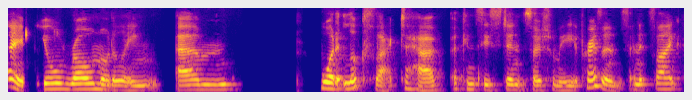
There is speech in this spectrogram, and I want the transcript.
no. You're role modeling um, what it looks like to have a consistent social media presence. And it's like,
